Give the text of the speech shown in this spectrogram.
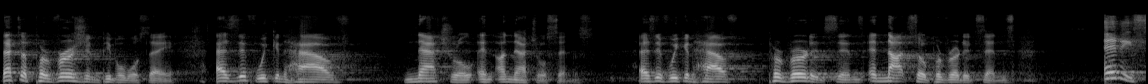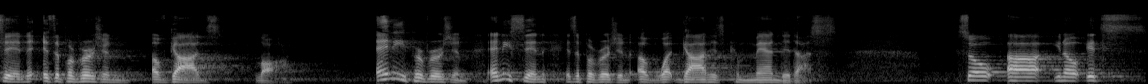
That's a perversion, people will say, as if we can have natural and unnatural sins, as if we can have perverted sins and not so perverted sins. Any sin is a perversion of God's law. Any perversion, any sin is a perversion of what God has commanded us. So, uh, you know, it's,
